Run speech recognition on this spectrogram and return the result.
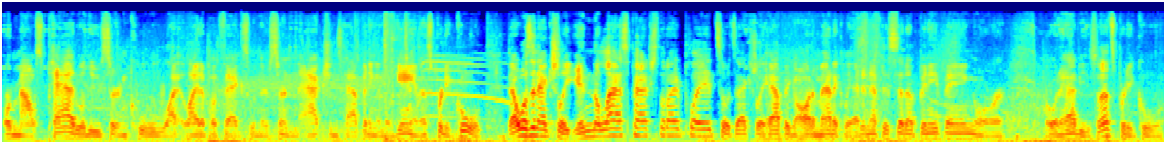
or mouse pad will do certain cool light, light up effects when there's certain actions happening in the game. That's pretty cool. That wasn't actually in the last patch that I played, so it's actually happening automatically. I didn't have to set up anything or, or what have you, so that's pretty cool.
